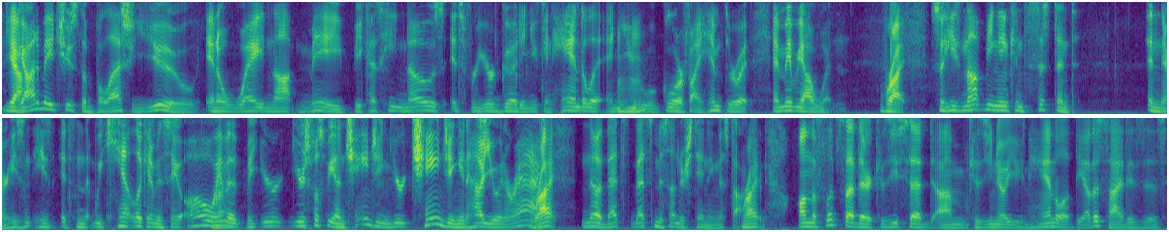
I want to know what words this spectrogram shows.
Yeah. God may choose to bless you in a way, not me, because He knows it's for your good and you can handle it and Mm-hmm. you will glorify Him through it. And maybe I wouldn't. Right. So he's not being inconsistent in there. He's he's it's we can't look at him and say, "Oh, a minute, but you're you're supposed to be unchanging. You're changing in how you interact." Right. No, that's that's misunderstanding this doctrine. Right. On the flip side, there, because you said because you know you can handle it. The other side is is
